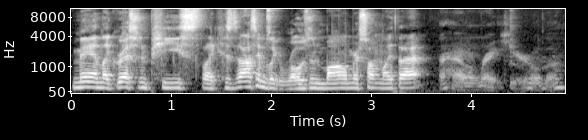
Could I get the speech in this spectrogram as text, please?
man, like rest in peace. Like his last name was like Rosenbaum or something like that. I have him right here. Hold on.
